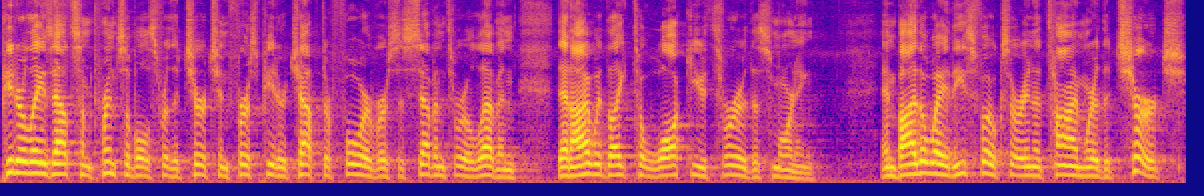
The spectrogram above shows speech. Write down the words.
Peter lays out some principles for the church in 1 Peter chapter 4 verses 7 through 11 that I would like to walk you through this morning. And by the way, these folks are in a time where the church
